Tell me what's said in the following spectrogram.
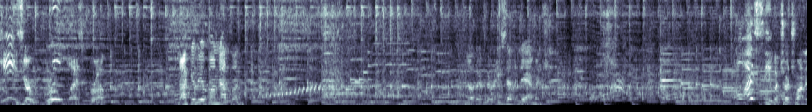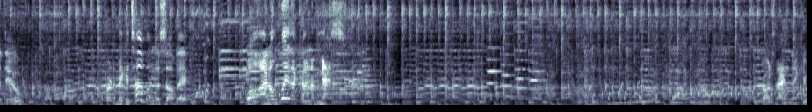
Jeez, you're ruthless, bro. Not gonna be up on nothing. Another 37 damage. Oh, I see what you're trying to do. Trying to make a tough on yourself, eh? Well, I don't play that kind of mess. Dodge that, thank you.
